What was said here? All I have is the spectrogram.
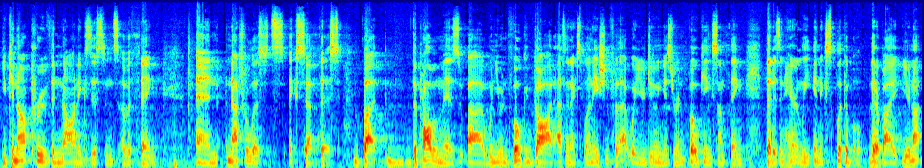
you cannot prove the non existence of a thing. And naturalists accept this. But the problem is, uh, when you invoke God as an explanation for that, what you're doing is you're invoking something that is inherently inexplicable. Thereby, you're not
